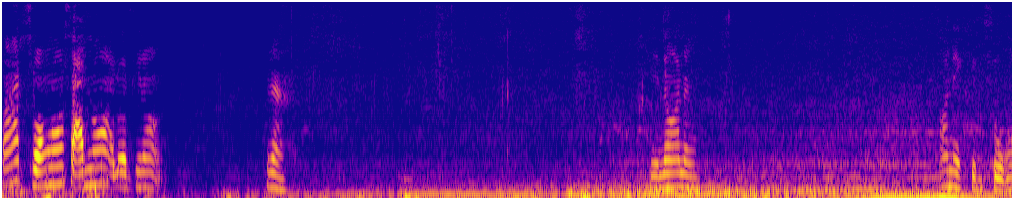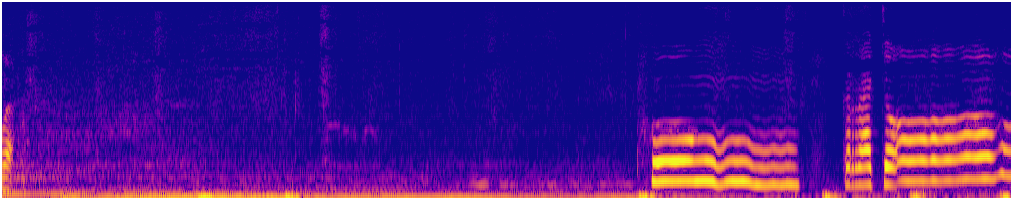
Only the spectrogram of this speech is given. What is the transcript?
ปาดสองน้องสามน้องรถพี่น้องนี่นะนี่นอหนึ่งนอนี่ขึ้นสูงละทุ่ง กระจอก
